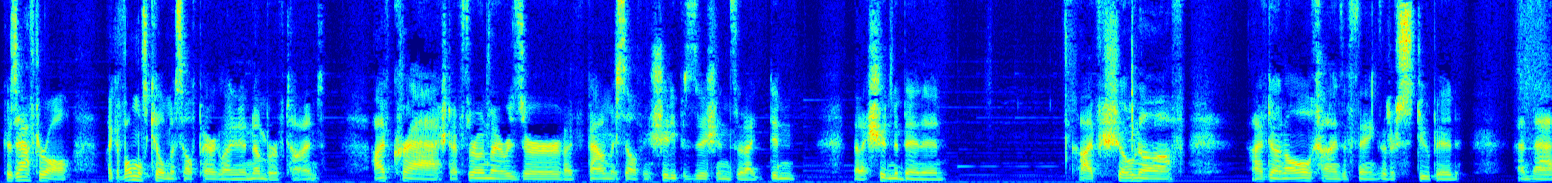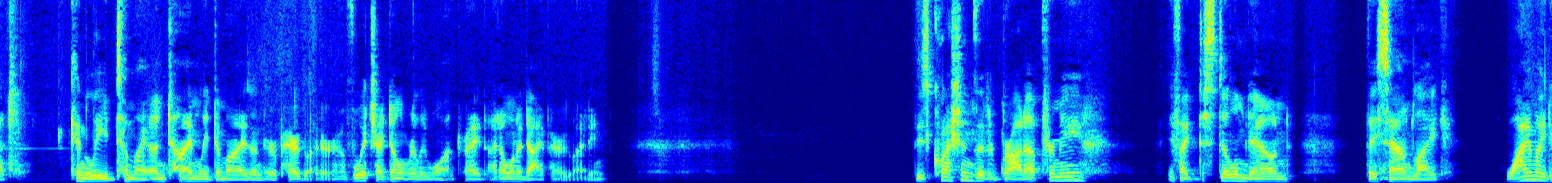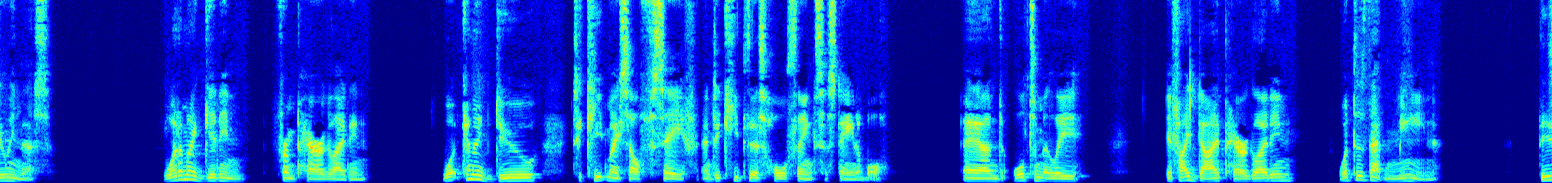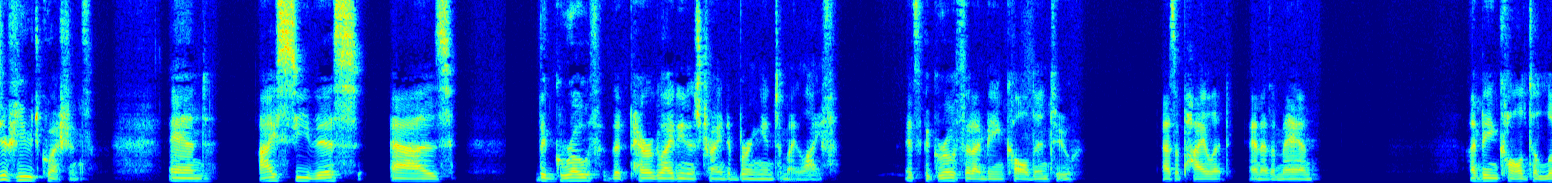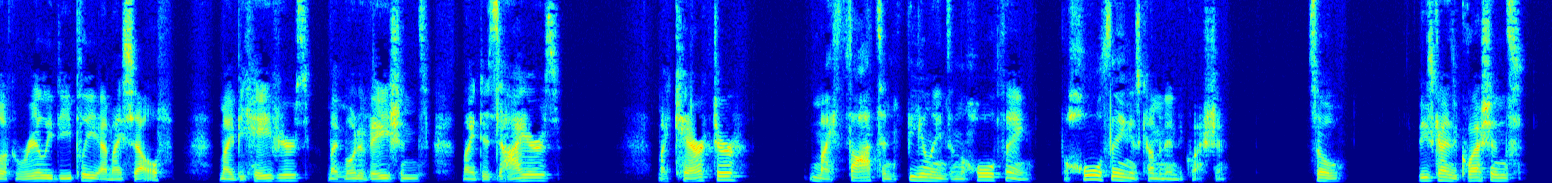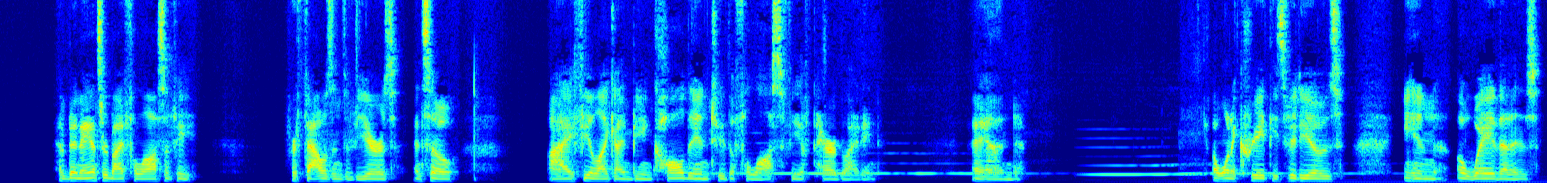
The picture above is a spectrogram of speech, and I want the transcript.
Because after all, like I've almost killed myself paragliding a number of times. I've crashed, I've thrown my reserve, I've found myself in shitty positions that I didn't, that I shouldn't have been in. I've shown off, I've done all kinds of things that are stupid and that can lead to my untimely demise under a paraglider, of which I don't really want, right? I don't want to die paragliding. These questions that it brought up for me, if I distill them down, they sound like why am I doing this? What am I getting from paragliding? What can I do to keep myself safe and to keep this whole thing sustainable? And ultimately, if I die paragliding, what does that mean? These are huge questions. And I see this as the growth that paragliding is trying to bring into my life. It's the growth that I'm being called into as a pilot and as a man. I'm being called to look really deeply at myself, my behaviors, my motivations, my desires, my character, my thoughts and feelings, and the whole thing. The whole thing is coming into question. So, these kinds of questions have been answered by philosophy for thousands of years. And so, I feel like I'm being called into the philosophy of paragliding. And I want to create these videos in a way that is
